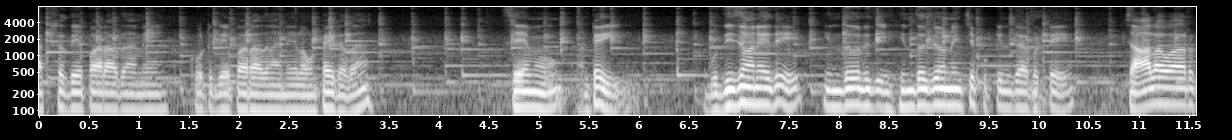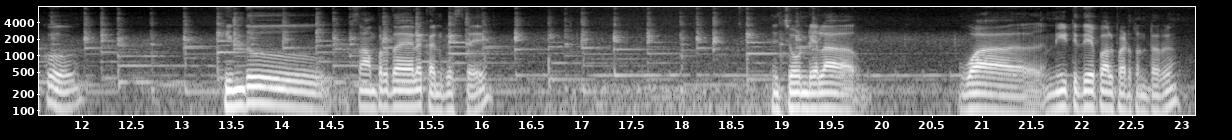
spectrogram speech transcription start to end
లక్ష దీపారాధన అని కోటి దీపారాధన అని ఇలా ఉంటాయి కదా. సేమ్ అంటే బుద్ధిజం అనేది హిందూ హిందూజం నుంచి పుట్టింది కాబట్టి చాలా వరకు హిందూ సాంప్రదాయాలే కనిపిస్తాయి. చూడండి ఇలా వా నీటి దీపాలు పెడుతుంటారు.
